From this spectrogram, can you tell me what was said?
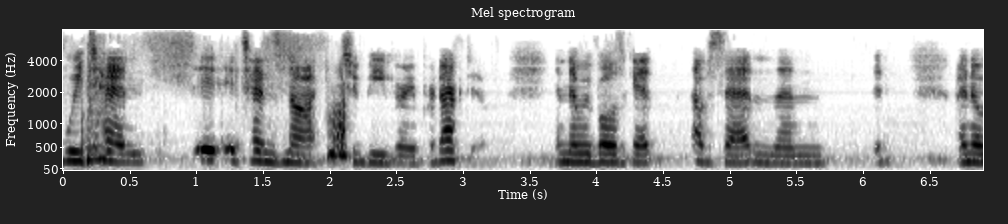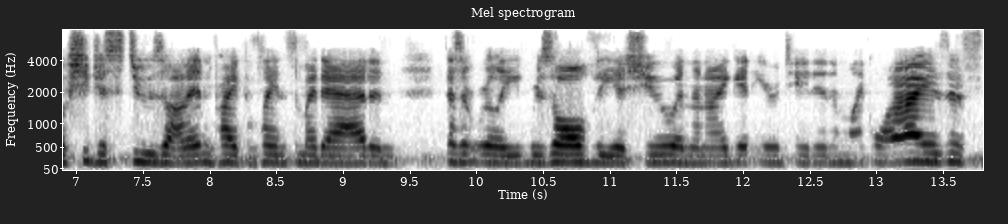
we tend it, it tends not to be very productive, and then we both get upset, and then I know she just stews on it and probably complains to my dad and doesn't really resolve the issue, and then I get irritated. I'm like, why is this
